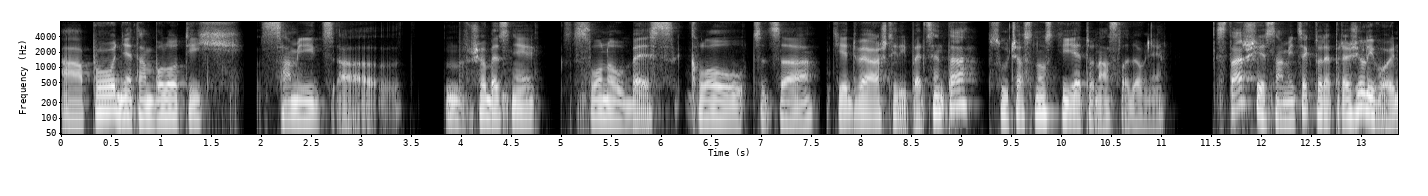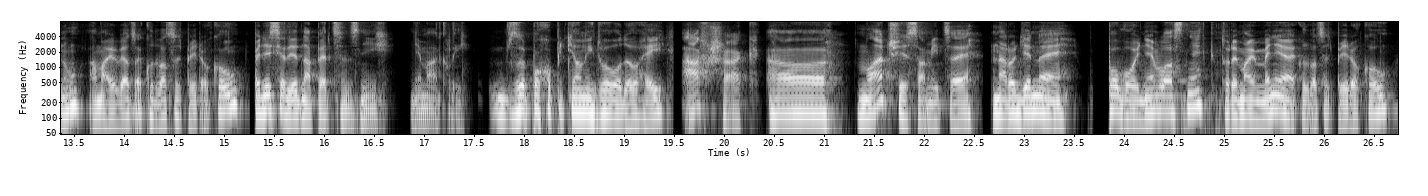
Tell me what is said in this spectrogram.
a pôvodne tam bolo tých samíc a všeobecne slonov bez klov cca tie 2 až 4 V súčasnosti je to následovne. Staršie samice, ktoré prežili vojnu a majú viac ako 25 rokov, 51% z nich nemá kly. Z pochopiteľných dôvodov, hej. Avšak uh, mladšie samice, narodené po vojne vlastne, ktoré majú menej ako 25 rokov,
